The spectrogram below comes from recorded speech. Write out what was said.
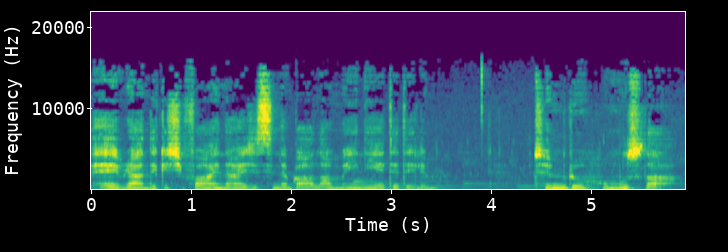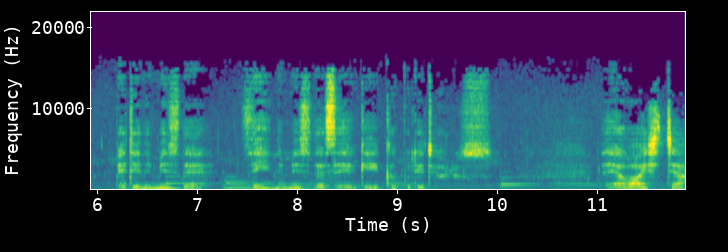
Ve evrendeki şifa enerjisine bağlanmayı niyet edelim. Tüm ruhumuzla, bedenimizle, zihnimizle sevgiyi kabul ediyoruz. Ve yavaşça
